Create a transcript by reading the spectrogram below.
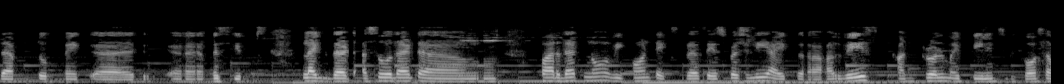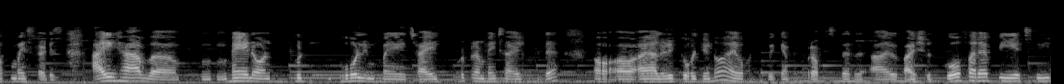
them to make uh, uh misuse like that, so that. Um, for that no we can't express especially i uh, always control my feelings because of my studies. I have uh, made on good goal in my childhood from my childhood uh, uh, i already told you know i want to become a professor. I, I should go for a phd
